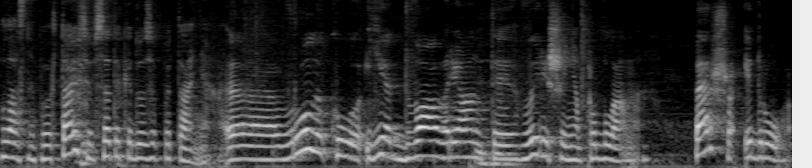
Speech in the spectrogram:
Власне, повертаюся все-таки до запитання. Е, в ролику є два варіанти вирішення проблеми: перша і друга.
